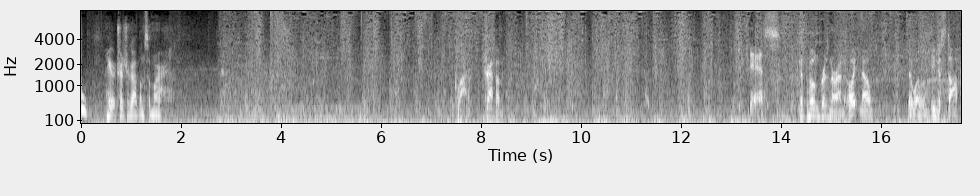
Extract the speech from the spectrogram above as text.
Oh, I hear a treasure goblin somewhere. Come on, trap him. Yes. Get the bone prison around. Oh wait, no. There wasn't. He just stopped.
